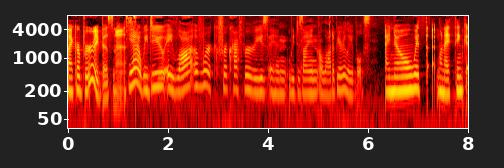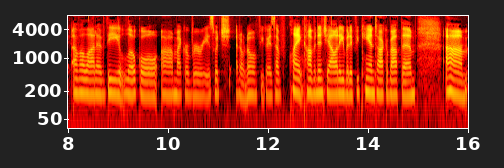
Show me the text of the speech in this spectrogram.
microbrewery business. Yeah, we do a lot of work for craft breweries and we design a lot of beer labels. I know with when I think of a lot of the local uh, microbreweries, which I don't know if you guys have client confidentiality, but if you can talk about them, um,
